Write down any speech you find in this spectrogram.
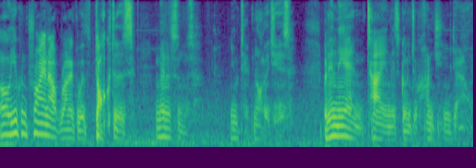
Oh, you can try and outrun it with doctors, medicines, new technologies. But in the end, time is going to hunt you down.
